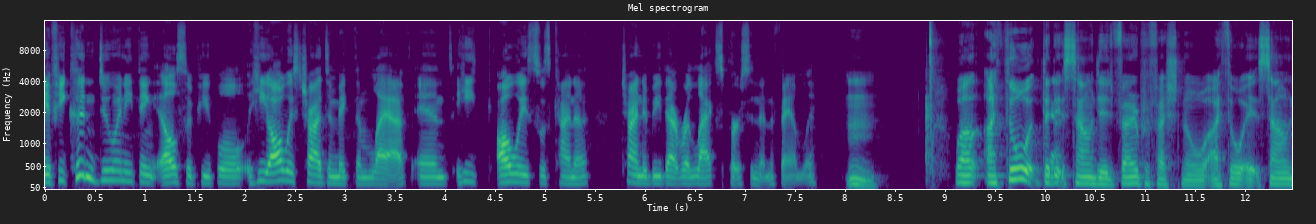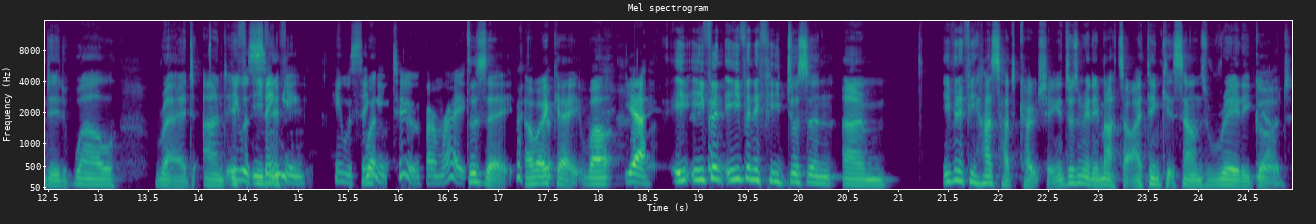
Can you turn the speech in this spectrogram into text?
if he couldn't do anything else with people, he always tried to make them laugh and he always was kind of trying to be that relaxed person in the family. Mm. Well, I thought that Yeah. it sounded very professional. I thought it sounded well read, and He was even if singing. he was well, singing too, if I'm right. does it? Oh, okay. Well, Yeah. even even if he doesn't, um, even if he has had coaching, it doesn't really matter. I think it sounds really Yeah. good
